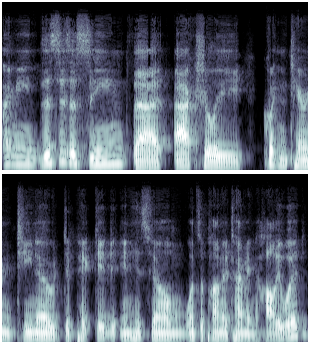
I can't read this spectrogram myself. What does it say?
I mean, this is a scene that actually Quentin Tarantino depicted in his film Once Upon a Time in Hollywood.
